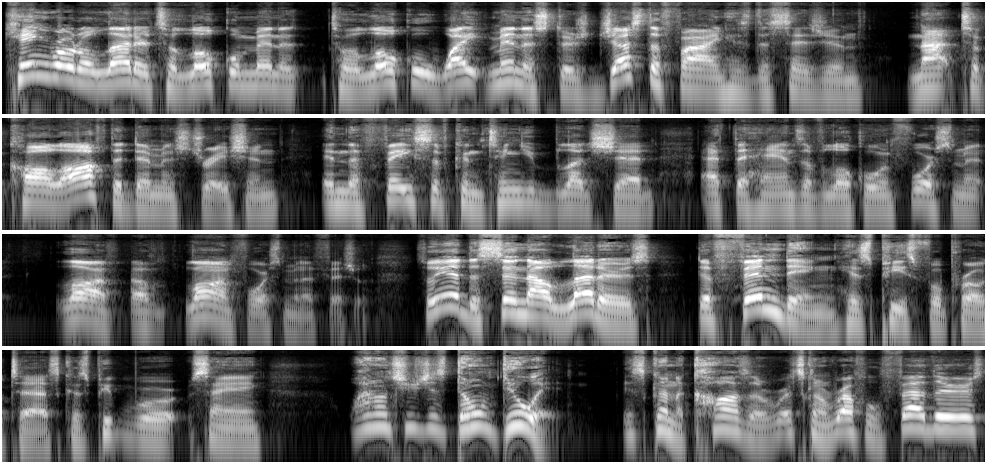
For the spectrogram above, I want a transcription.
King wrote a letter to local mini- to local white ministers justifying his decision not to call off the demonstration in the face of continued bloodshed at the hands of local enforcement law of law enforcement officials. So he had to send out letters defending his peaceful protest because people were saying, "Why don't you just don't do it? it's gonna cause a it's gonna ruffle feathers.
